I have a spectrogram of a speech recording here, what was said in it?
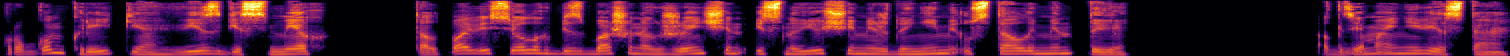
Кругом крики, визги, смех. Толпа веселых безбашенных женщин и снующие между ними усталые менты. А где моя невеста?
